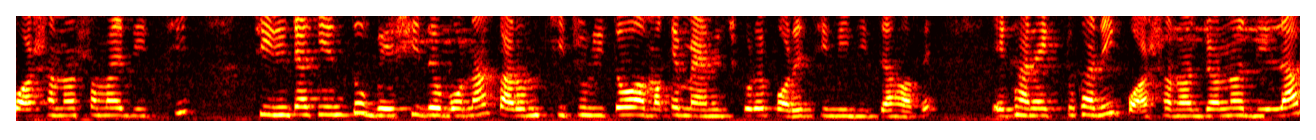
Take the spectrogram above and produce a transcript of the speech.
কষানোর সময় দিচ্ছি। চিনিটা কিন্তু বেশি দেবো না, কারণ খিচুড়িতেও আমাকে ম্যানেজ করে পরে চিনি দিতে হবে। এখানে একটুখানি কষানোর জন্য দিলাম।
